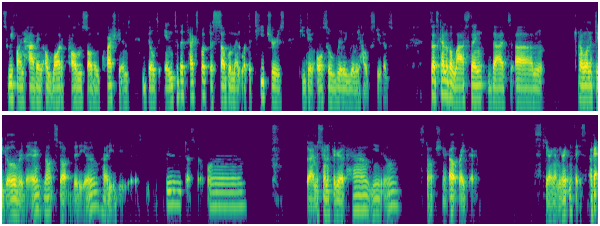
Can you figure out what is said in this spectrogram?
So we find having a lot of problem solving questions built into the textbook to supplement what the teacher's teaching also really, really helps students. So that's kind of the last thing that um, I wanted to go over there. Not stop video. How do you do this? Desktop one. Sorry, I'm just trying to figure out how you stop share. Oh, right there staring at me right in the face. Okay.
